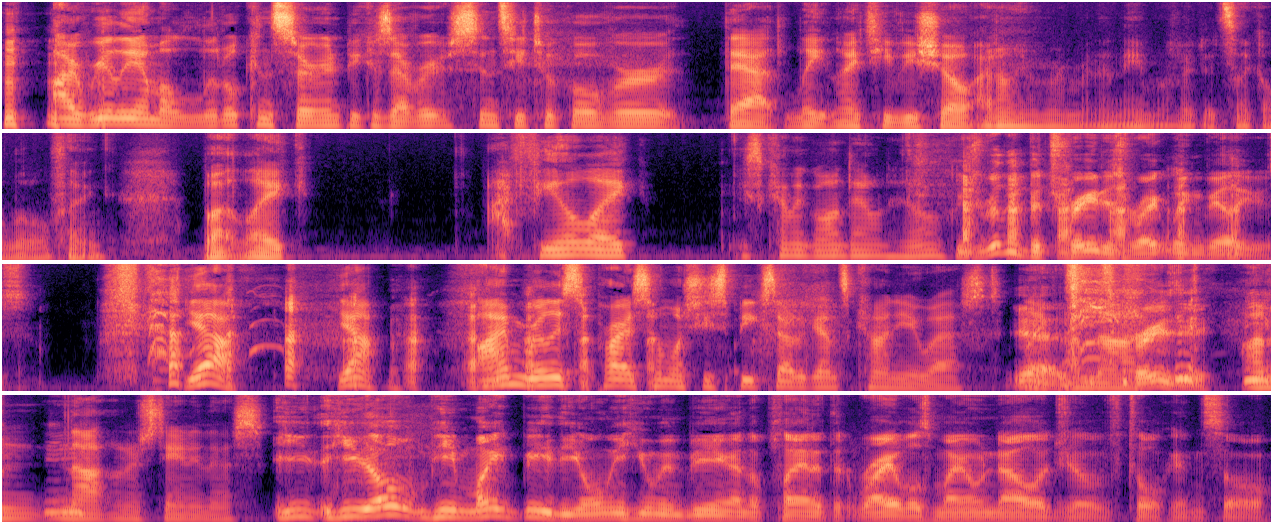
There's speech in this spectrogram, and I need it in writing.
I really am a little concerned because ever since he took over that late night TV show, I don't even remember the name of it. It's like a little thing. But like I feel like he's kind of gone downhill. He's really betrayed his right wing values. yeah. Yeah. I'm really surprised how much he speaks out against Kanye West. Yeah, Like, it's I'm not crazy. I'm not understanding this. He he oh, he might be the only human being on the planet that rivals my own knowledge of Tolkien. So,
